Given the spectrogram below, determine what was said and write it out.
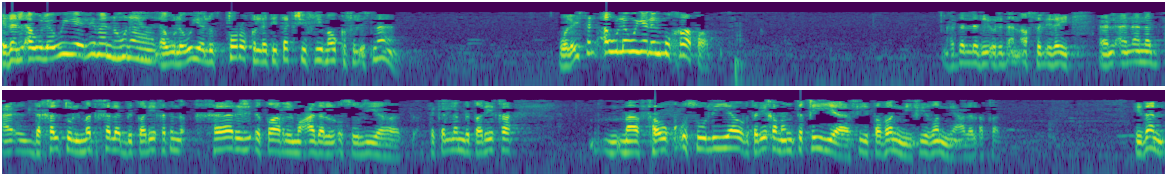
إذا الأولوية لمن هنا؟ الأولوية للطرق التي تكشف لي موقف الإسلام. وليس الأولوية للمخاطب. هذا الذي أريد أن أصل إليه. أنا دخلت المدخل بطريقة خارج إطار المعادلة الأصولية. أتكلم بطريقة ما فوق أصولية وبطريقة منطقية في تظني في ظني على الأقل. إذا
